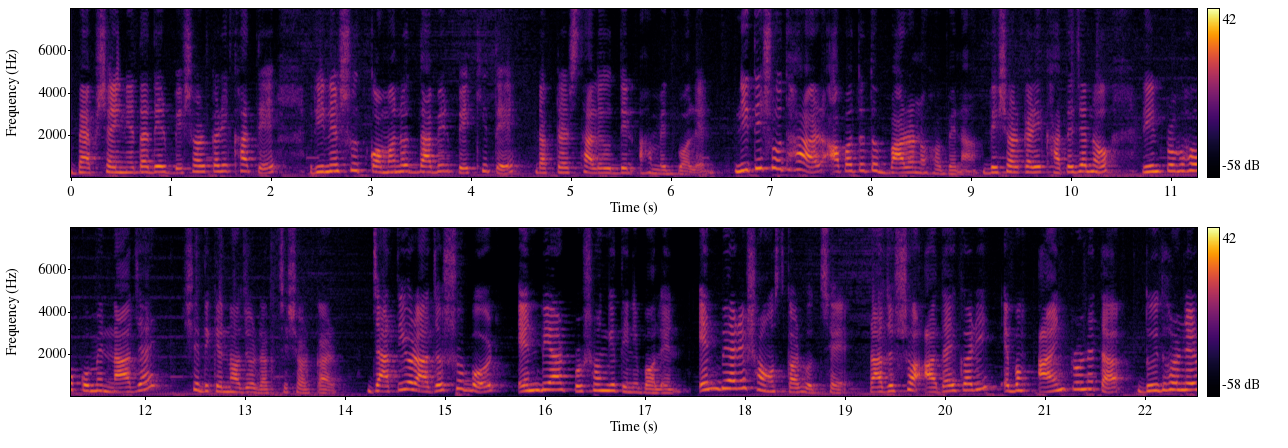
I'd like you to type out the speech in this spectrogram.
ব্যবসায়ী নেতাদের বেসরকারি খাতে ঋণের সুদ কমানোর দাবির প্রেক্ষিতে ডক্টর সালেউদ্দিন আহমেদ বলেন, নীতি সুদ হার আপাতত বাড়ানো হবে না। বেসরকারি খাতে যেন ঋণ প্রবাহ কমে না যায়, সেদিকে নজর রাখছে সরকার। জাতীয় রাজস্ব বোর্ড এনবিআর প্রসঙ্গে তিনি বলেন, এনবিআর এর সংস্কার হচ্ছে। রাজস্ব আদায়কারী এবং আইন প্রণেতা দুই ধরনের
